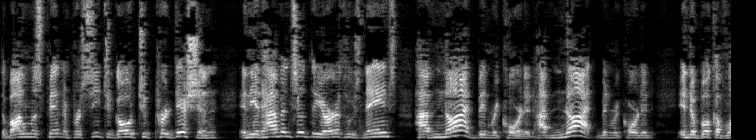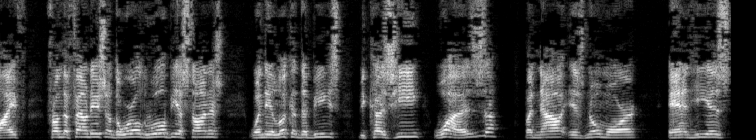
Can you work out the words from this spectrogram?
the bottomless pit, and proceed to go to perdition, and the inhabitants of the earth whose names have not been recorded, have not been recorded in the book of life from the foundation of the world will be astonished when they look at the beast because he was, but now is no more, and he is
